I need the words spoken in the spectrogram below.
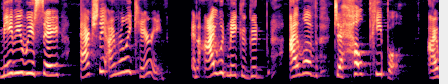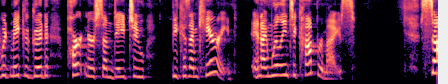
Maybe we say, actually, I'm really caring, and I would make a good, I love to help people. I would make a good partner someday to, because I'm caring and I'm willing to compromise. Some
